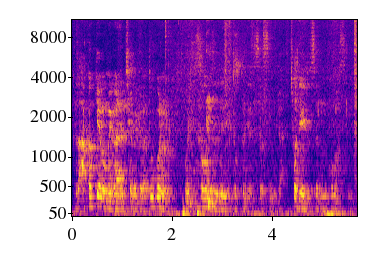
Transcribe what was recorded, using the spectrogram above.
그래서 악학개범에 관한 책을 제가 두 권을 우리 서훈 선생님 덕분에 썼습니다. 초대해 주셔서 고맙습니다.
